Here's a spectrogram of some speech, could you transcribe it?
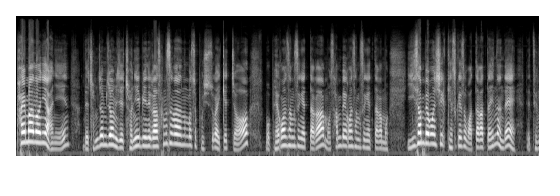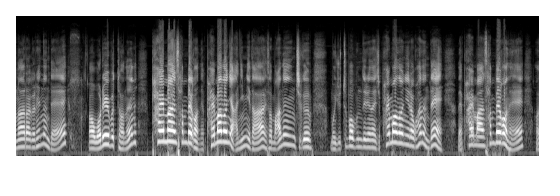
8만 원이 아닌 네, 점점점 이제 전일비가 상승하는 것을 보실 수가 있겠죠. 뭐 100원 상승했다가 뭐 300원 상승했다가 뭐 2, 300원씩 계속해서 왔다 갔다 했는데 네, 등하락을 했는데 어, 월요일부터는 8만 300원, 8만 원이 아닙니다. 그래서 많은 지금 뭐 유튜버 분들이나 이제 8만 원이라고 하는데 네, 8만 300원에 어,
